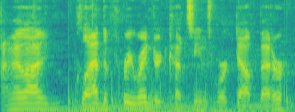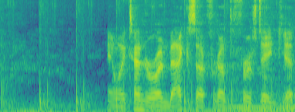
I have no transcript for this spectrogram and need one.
I'm glad the pre-rendered cutscenes worked out better. Anyway, time to run back because I forgot the first aid kit.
